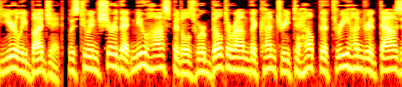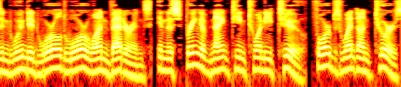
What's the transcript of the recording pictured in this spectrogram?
yearly budget, was to ensure that new hospitals were built around the country to help the 300,000 wounded World War I veterans. In the spring of 1922, Forbes went on tours,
